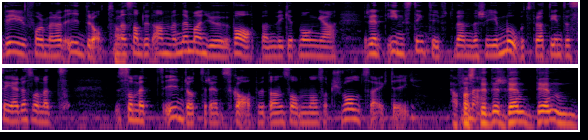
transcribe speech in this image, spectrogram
det är ju former av idrott ja. men samtidigt använder man ju vapen vilket många rent instinktivt vänder sig emot för att de inte ser det som ett, som ett idrottsredskap utan som någon sorts våldsverktyg. Ja, fast det, den, den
